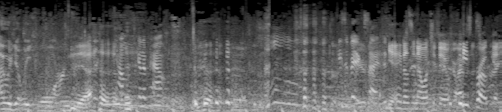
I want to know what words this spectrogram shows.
I was at least warned. Yeah. Calvin's gonna pounce. He's a bit excited. Yeah, he doesn't know what to do. He's broken.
